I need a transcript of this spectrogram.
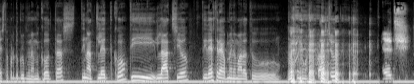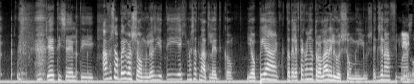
στο πρώτο γκρουπ δυναμικότητας, την Ατλέτικο, τη Λάτσιο, τη δεύτερη αγαπημένη ομάδα του φίλου μα του Τάσου Έτσι. Και τη Celtic. Αυτό είναι ένα περίεργο όμιλο γιατί έχει μέσα την Ατλέτικο. Η οποία τα τελευταία χρόνια τρολάρει λίγο στους ομίλου. Δεν ξέρω αν θυμάστε Λίγο.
